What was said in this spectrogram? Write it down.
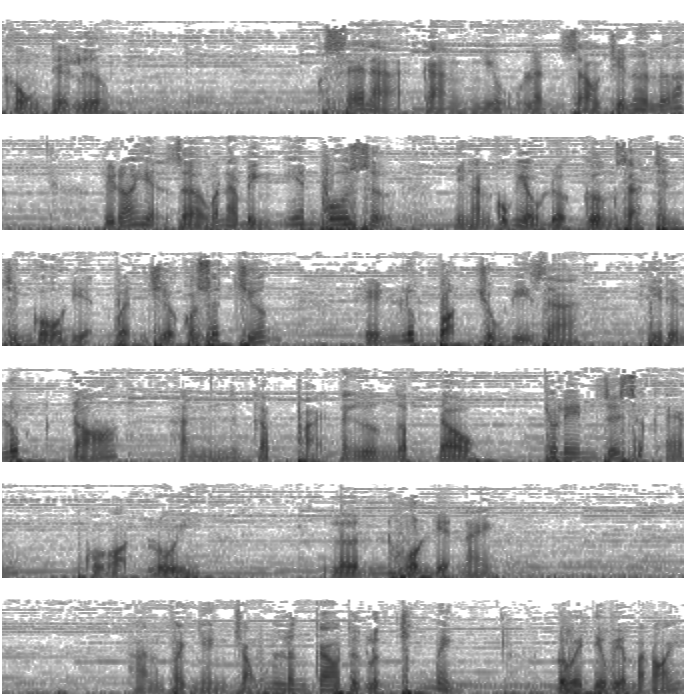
không thể lường. Sẽ là càng nhiều lần giao chiến hơn nữa. Tuy nói hiện giờ vẫn là bình yên vô sự, nhưng hắn cũng hiểu được cường giả chân chính của hồn điện vẫn chưa có xuất chướng. Đến lúc bọn chúng đi ra, thì đến lúc đó hắn gặp phải tay ương ngập đầu, cho nên dưới sức ém của ngọn núi lớn hồn điện này hắn phải nhanh chóng nâng cao thực lực chính mình. Đối với tiêu viêm mà nói,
